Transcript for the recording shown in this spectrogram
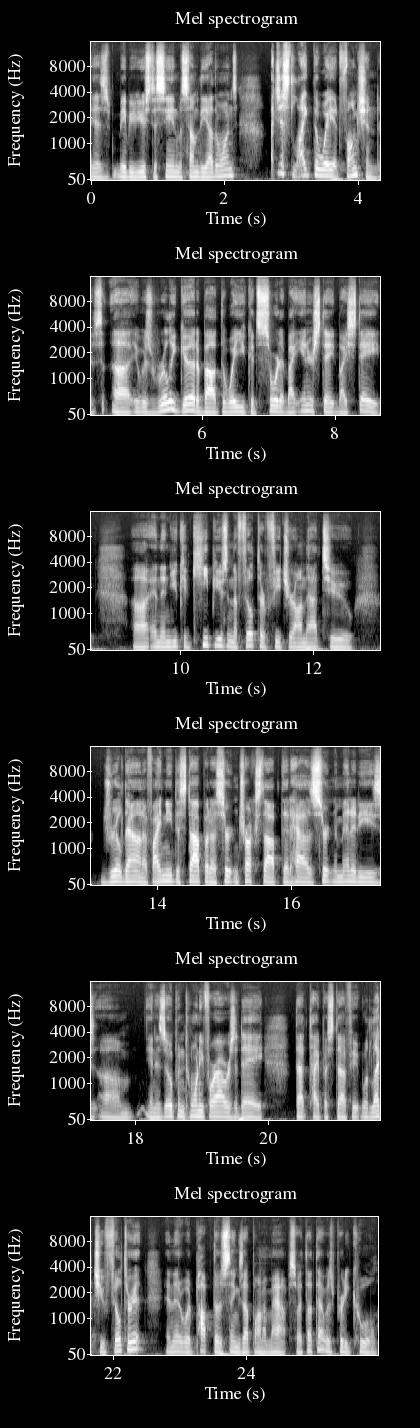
as maybe you're used to seeing with some of the other ones, I just liked the way it functioned. Uh, it was really good about the way you could sort it by interstate, by state. Uh, and then you could keep using the filter feature on that to drill down. If I need to stop at a certain truck stop that has certain amenities um, and is open 24 hours a day, that type of stuff, it would let you filter it and then it would pop those things up on a map. So I thought that was pretty cool.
